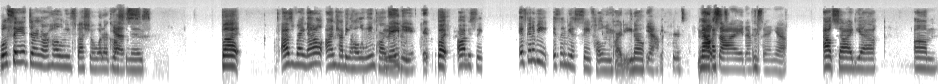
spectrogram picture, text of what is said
We'll say it during our Halloween special what our costume Yes. is. But as of right now, I'm having a Halloween party. Maybe it. But obviously, it's gonna be it's gonna be a safe Halloween party. You know, Yeah, it's outside, everything. Yeah. outside. Yeah. Um,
